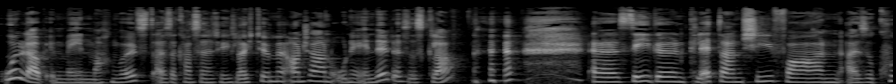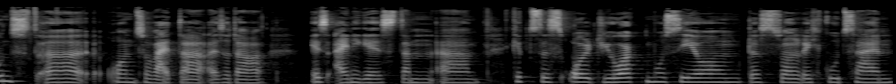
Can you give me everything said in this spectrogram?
Urlaub in Maine machen willst, also kannst du natürlich Leuchttürme anschauen ohne Ende, das ist klar. äh, Segeln, Klettern, Skifahren, also Kunst äh, und so weiter. Also da ist einiges. Dann äh, gibt es das Old York Museum, das soll recht gut sein.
